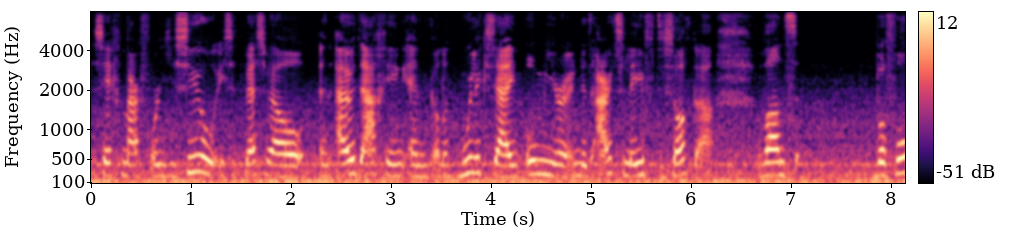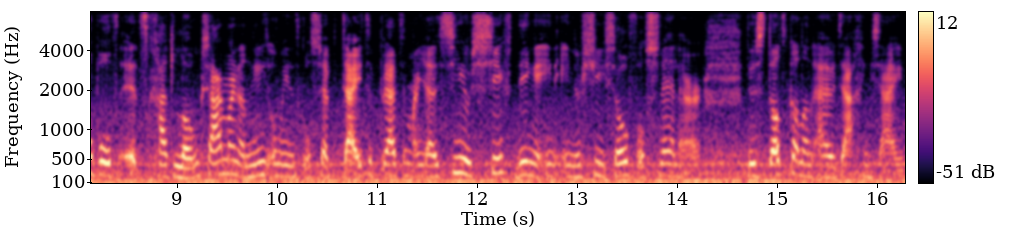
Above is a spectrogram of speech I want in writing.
zeg maar, voor je ziel is het best wel een uitdaging en kan het moeilijk zijn om hier in het aardse leven te zakken. Want bijvoorbeeld, het gaat langzamer. Dan niet om in het concept tijd te praten, maar juist zie je shift dingen in energie zoveel sneller. Dus dat kan een uitdaging zijn.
